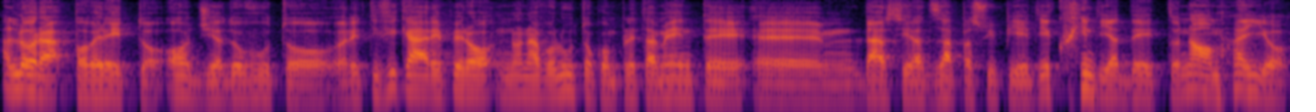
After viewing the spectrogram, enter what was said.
Allora, poveretto, oggi ha dovuto rettificare, però non ha voluto completamente eh, darsi la zappa sui piedi e quindi ha detto no, ma io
